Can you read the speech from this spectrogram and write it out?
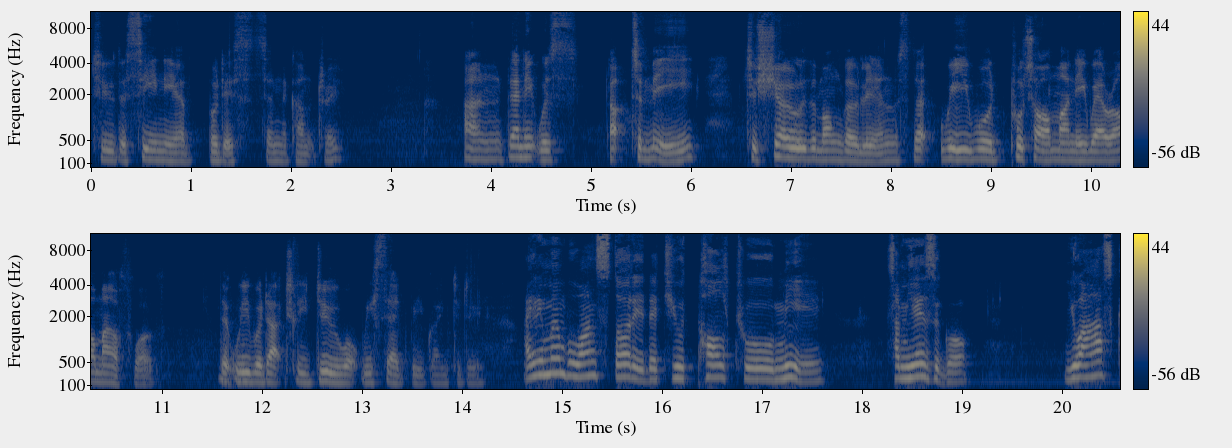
to the senior Buddhists in the country. And then it was up to me to show the Mongolians that we would put our money where our mouth was, that we would actually do what we said we were going to do. I remember one story that you told to me some years ago. You asked,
